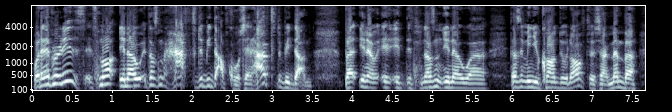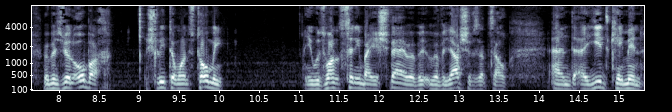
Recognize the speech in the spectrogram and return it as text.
whatever it is, it's not, you know, it doesn't have to be done. Of course, it has to be done. But, you know, it, it doesn't, you know, uh, doesn't mean you can't do it after. So I remember Rabbi Ezriel Auerbach, Shlita once told me, he was once sitting by a shver, Rabbi Elyashiv Zatzel, and a Yid came in,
